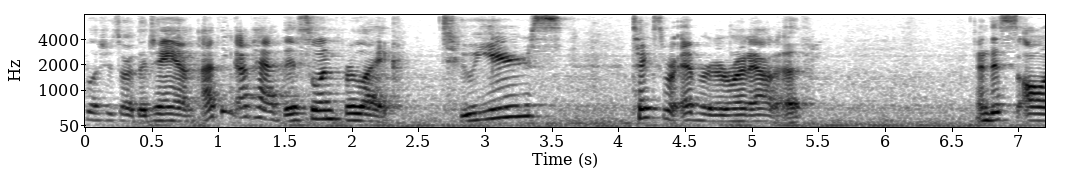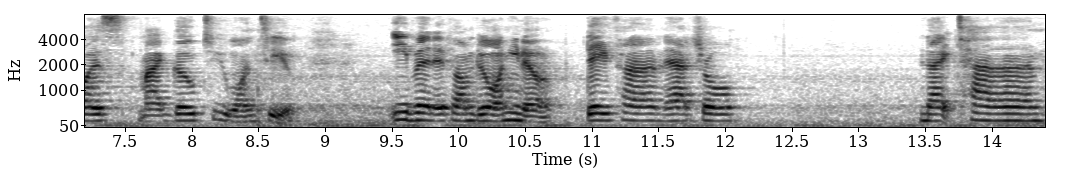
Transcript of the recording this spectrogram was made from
Blushes are the jam. I think I've had this one for like two years. takes forever to run out of. And this is always my go-to one too. Even if I'm doing, you know, daytime, natural, nighttime,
